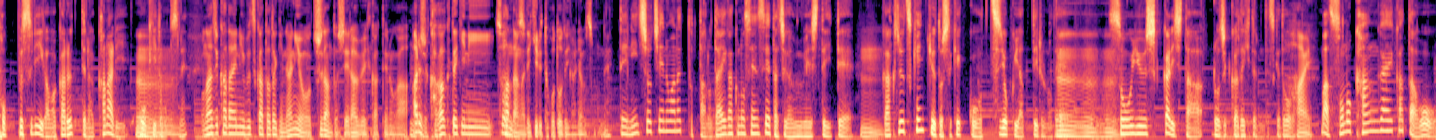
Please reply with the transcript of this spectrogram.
トップ3が分かるっていうのはかなり大きいと思うんですね。同じ課題にぶつかった時何を手段として選ぶべきかっていうのが、うん。ある種科学的に判断ができるってことでになりますもんね。で認知症知恵のワネットってあの大学の先生たちが運営していてうん。学術研究として結構強くやっているので、うんうんうん、そういうしっかりしたロジックができてるんですけど、はい、まあ、その考え方を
